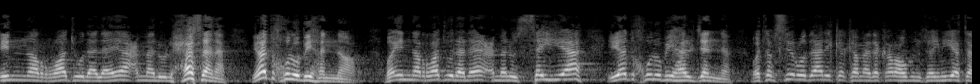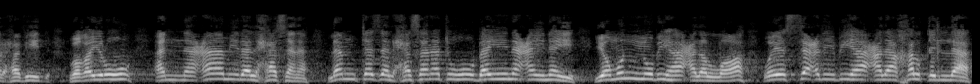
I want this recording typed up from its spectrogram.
إن الرجل ليعمل الحسنة يدخل بها النار. وإن الرجل لا يعمل السيئة يدخل بها الجنة. وتفسير ذلك كما ذكره ابن تيمية الحفيد وغيره أن عامل الحسنة لم تزل حسنته بين عينيه يمن بها على الله ويستعلي بها على خلق الله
